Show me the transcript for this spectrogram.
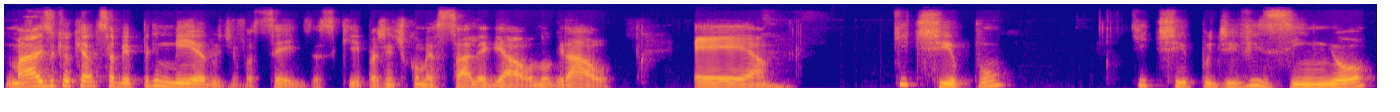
Mas o que eu quero saber primeiro de vocês, aqui, para a gente começar legal no grau, é que tipo, que tipo de vizinho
